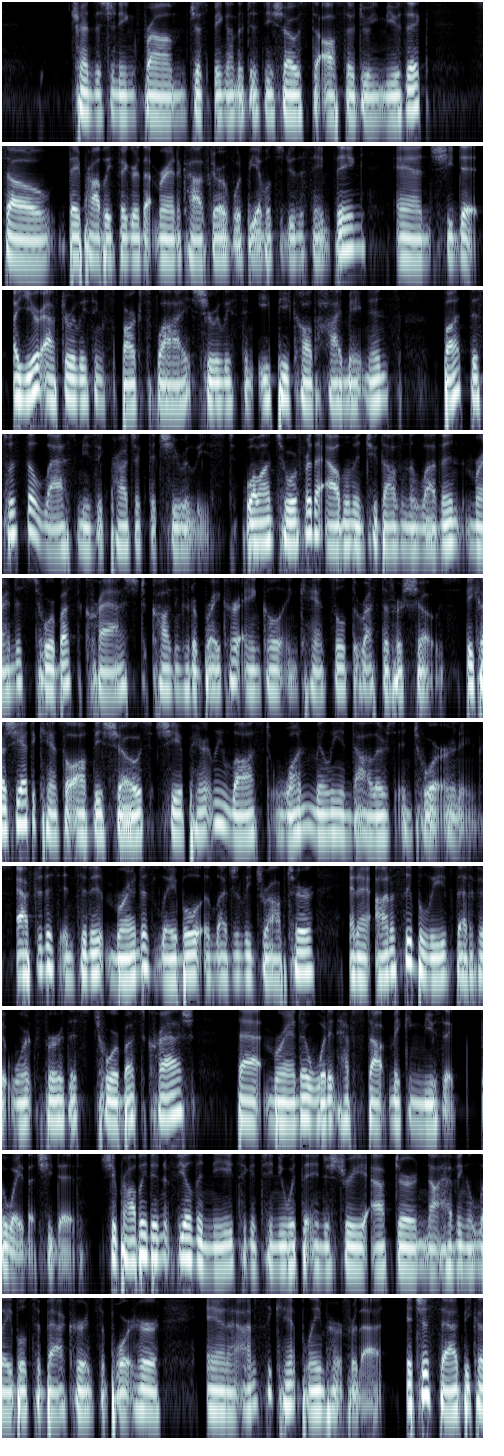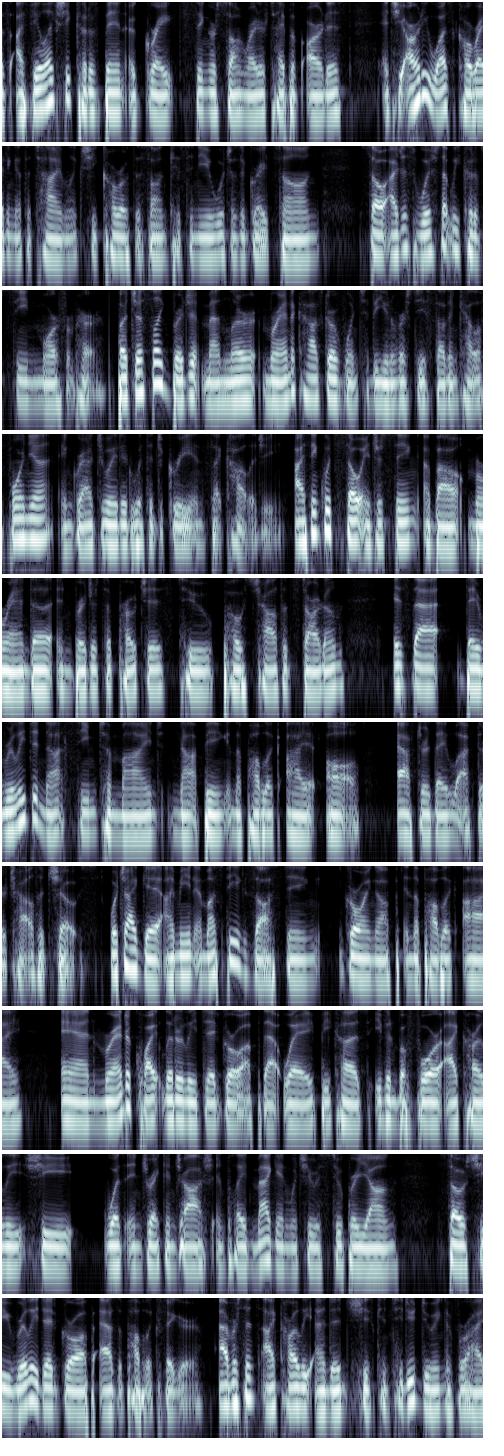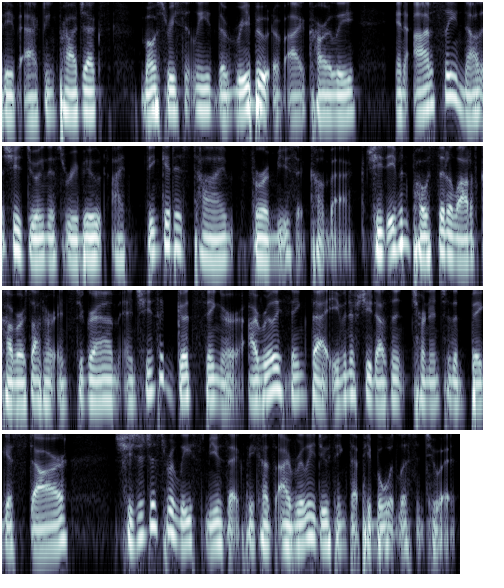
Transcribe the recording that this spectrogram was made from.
transitioning from just being on their Disney shows to also doing music. So they probably figured that Miranda Cosgrove would be able to do the same thing, and she did. A year after releasing Sparks Fly, she released an EP called High Maintenance, but this was the last music project that she released. While on tour for the album in 2011, Miranda's tour bus crashed, causing her to break her ankle and canceled the rest of her shows. Because she had to cancel all of these shows, she apparently lost $1 million in tour earnings. After this incident, Miranda's label allegedly dropped her, and I honestly believe that if it weren't for this tour bus crash, that Miranda wouldn't have stopped making music the way that she did. She probably didn't feel the need to continue with the industry after not having a label to back her and support her, and I honestly can't blame her for that. It's just sad because I feel like she could have been a great singer songwriter type of artist, and she already was co writing at the time. Like, she co wrote the song Kissing You, which is a great song. So I just wish that we could have seen more from her. But just like Bridgit Mendler, Miranda Cosgrove went to the University of Southern California and graduated with a degree in psychology. I think what's so interesting about Miranda and Bridgit's approaches to post childhood stardom is that they really did not seem to mind not being in the public eye at all after they left their childhood shows, which I get. I mean, it must be exhausting growing up in the public eye and Miranda quite literally did grow up that way because even before iCarly, she was in Drake and Josh and played Megan when she was super young. So she really did grow up as a public figure. Ever since iCarly ended, she's continued doing a variety of acting projects, most recently, the reboot of iCarly. And honestly, now that she's doing this reboot, I think it is time for a music comeback. She's even posted a lot of covers on her Instagram, and she's a good singer. I really think that even if she doesn't turn into the biggest star, she should just release music because I really do think that people would listen to it.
